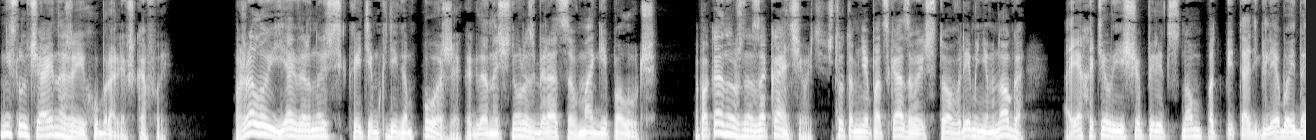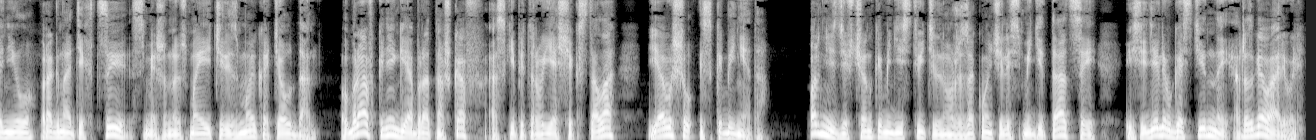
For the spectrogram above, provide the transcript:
Не случайно же их убрали в шкафы. Пожалуй, я вернусь к этим книгам позже, когда начну разбираться в магии получше. А пока нужно заканчивать. Что-то мне подсказывает, что времени много, а я хотел еще перед сном подпитать Глеба и Данилу, прогнать их ци, смешанную с моей через мой котел Дан. Убрав книги обратно в шкаф, а скипетр в ящик стола, я вышел из кабинета. Парни с девчонками действительно уже закончили с медитацией и сидели в гостиной, разговаривали.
